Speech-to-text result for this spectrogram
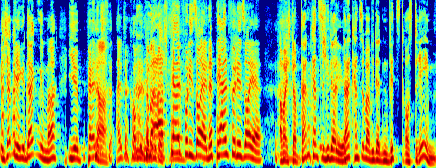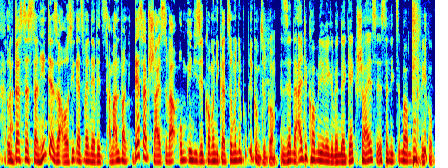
Ich habe mir hier Gedanken gemacht, ihr Penner. Alte Comedy. Mal, Arsch, Perlen für die Säue, ne? Perlen für die Säue. Aber ich glaube, dann kannst du wieder, da kannst du aber wieder den Witz draus drehen. Und dass das dann hinterher so aussieht, als wenn der Witz am Anfang deshalb scheiße war, um in diese Kommunikation mit dem Publikum zu kommen. Das ist ja eine alte Comedy-Regel. Wenn der Gag scheiße ist, dann liegt es immer am Publikum.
